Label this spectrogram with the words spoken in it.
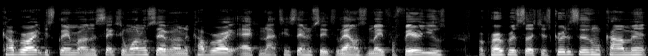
Copyright disclaimer under Section 107 of the Copyright Act of 1976. Allowance made for fair use for purpose such as criticism, comment,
